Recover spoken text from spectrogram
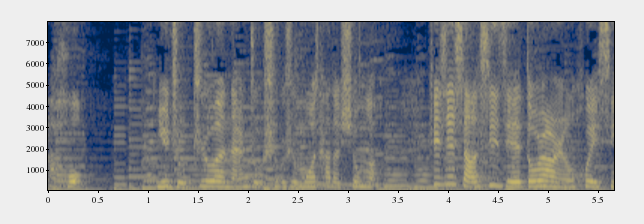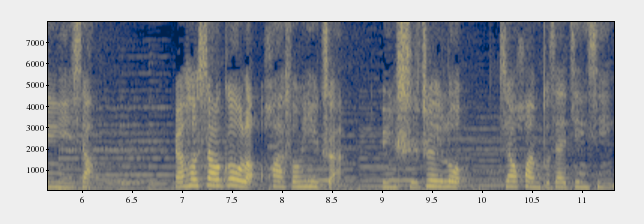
阿吼”，女主质问男主是不是摸她的胸了，这些小细节都让人会心一笑。然后笑够了，话锋一转，陨石坠落，交换不再进行。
